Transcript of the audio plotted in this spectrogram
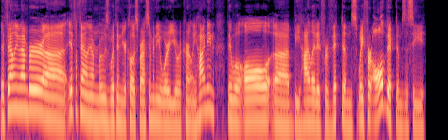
If family member, uh, if a family member moves within your close proximity where you are currently hiding, they will all uh, be highlighted for victims. Wait for all victims to see.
